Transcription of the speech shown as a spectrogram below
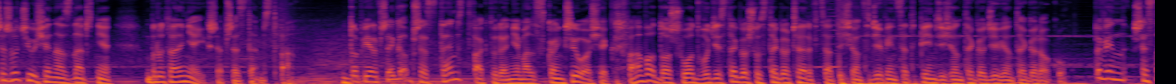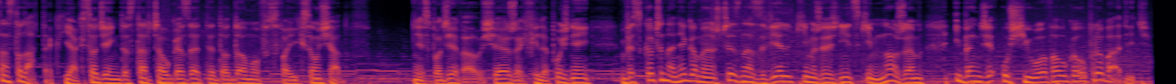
Przerzucił się na znacznie brutalniejsze przestępstwa. Do pierwszego przestępstwa, które niemal skończyło się krwawo, doszło 26 czerwca 1959 roku. Pewien szesnastolatek, jak co dzień dostarczał gazety do domów swoich sąsiadów. Nie spodziewał się, że chwilę później wyskoczy na niego mężczyzna z wielkim rzeźnickim nożem i będzie usiłował go uprowadzić.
